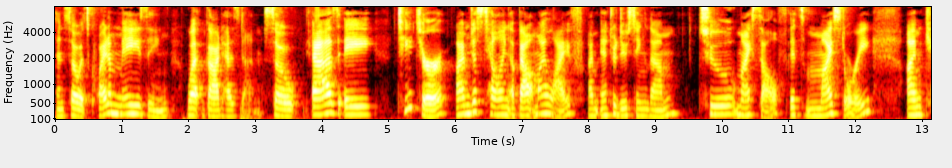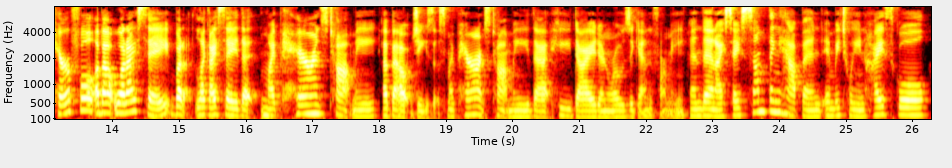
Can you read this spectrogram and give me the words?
And so it's quite amazing what God has done. So, as a teacher, I'm just telling about my life. I'm introducing them to myself. It's my story. I'm careful about what I say, but like I say, that my parents taught me about Jesus. My parents taught me that he died and rose again for me. And then I say something happened in between high school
